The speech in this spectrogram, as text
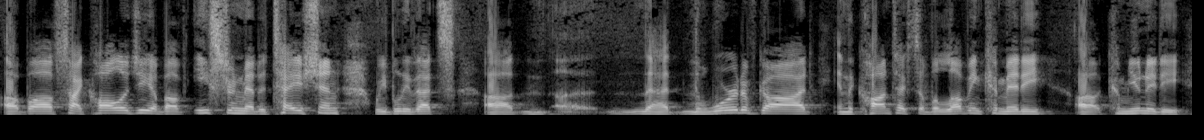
above psychology, above Eastern meditation. We believe that's uh, uh, that the Word of God in the context of a loving committee, uh, community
